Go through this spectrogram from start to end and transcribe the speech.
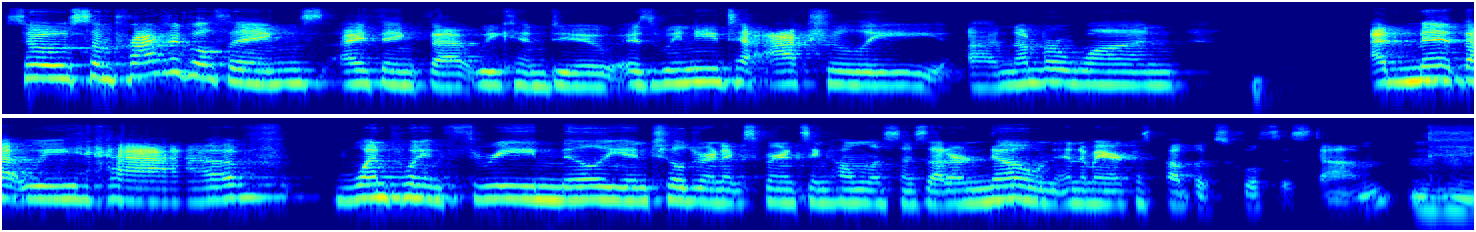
So, some practical things I think that we can do is we need to actually, uh, number one, admit that we have 1.3 million children experiencing homelessness that are known in America's public school system. Mm-hmm.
